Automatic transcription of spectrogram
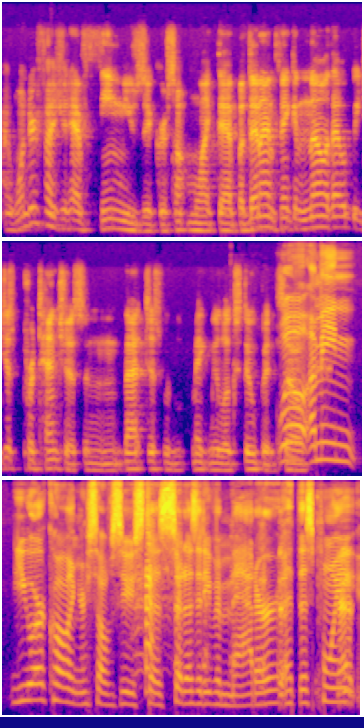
I wonder if I should have theme music or something like that. But then I'm thinking, no, that would be just pretentious, and that just would make me look stupid. Well, so I mean, you are calling yourself Zeus, does so does it even matter at this point?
